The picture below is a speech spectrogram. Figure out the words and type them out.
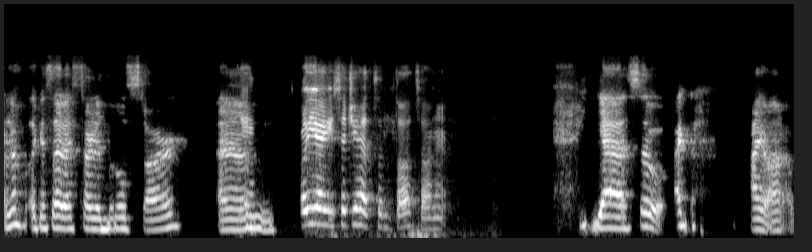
I don't know. Like I said, I started Little Star. Um, Oh yeah, you said you had some thoughts on it. yeah. So I, I, uh,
